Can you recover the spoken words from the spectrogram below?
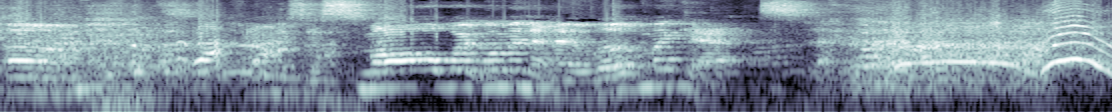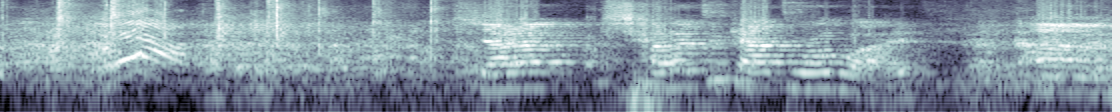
Um, I'm just a small white woman and I love my cats. Shout out, shout out to cats worldwide. Um,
